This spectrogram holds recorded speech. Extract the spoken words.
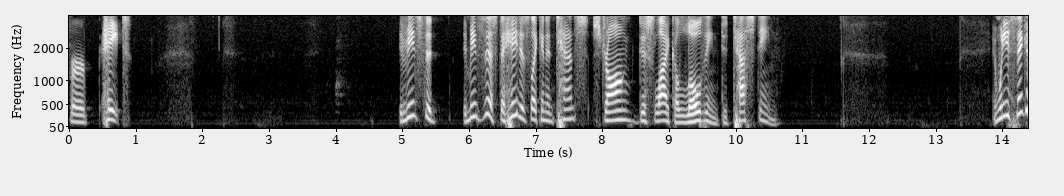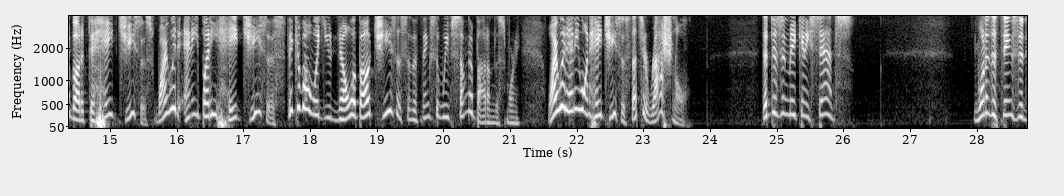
for hate It means to it means this to hate is like an intense, strong dislike, a loathing, detesting. And when you think about it, to hate Jesus, why would anybody hate Jesus? Think about what you know about Jesus and the things that we've sung about him this morning. Why would anyone hate Jesus? That's irrational. That doesn't make any sense. One of the things that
